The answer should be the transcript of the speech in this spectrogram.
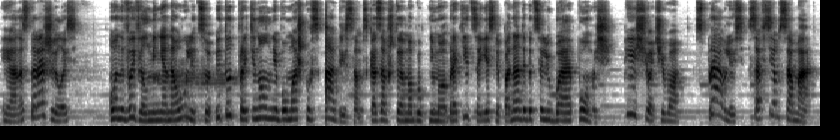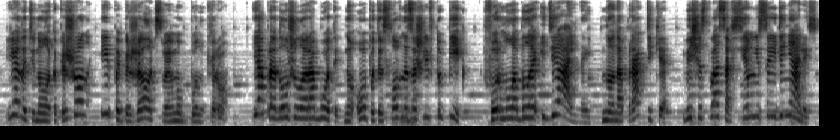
Я насторожилась. Он вывел меня на улицу и тут протянул мне бумажку с адресом, сказав, что я могу к нему обратиться, если понадобится любая помощь. Еще чего. Справлюсь, совсем сама. Я натянула капюшон и побежала к своему бункеру. Я продолжила работать, но опыты словно зашли в тупик. Формула была идеальной, но на практике вещества совсем не соединялись.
